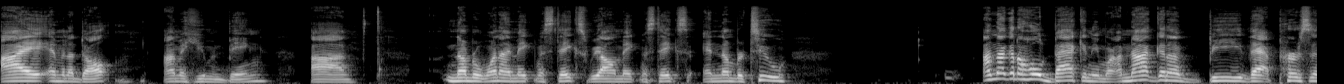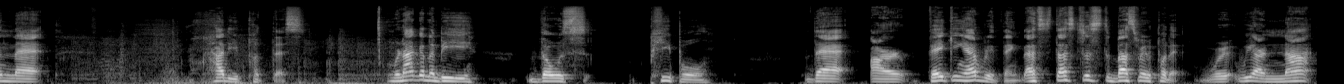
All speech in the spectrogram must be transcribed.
I am an adult. I'm a human being. Uh, number one, I make mistakes. We all make mistakes. And number two, I'm not going to hold back anymore. I'm not going to be that person that, how do you put this? We're not going to be those people that are faking everything. That's that's just the best way to put it. We're, we are not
